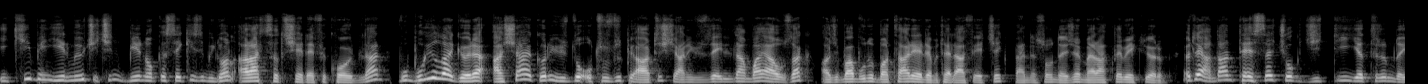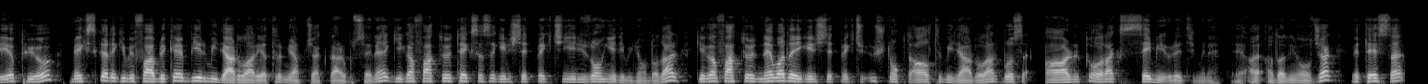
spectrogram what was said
2023 için 1.8 milyon araç satış hedefi koydular. Bu bu yıla göre aşağı yukarı %30'luk bir artış yani %50'den bayağı uzak. Acaba bunu bataryayla mı telafi edecek? Ben de son derece merakla bekliyorum. Öte yandan Tesla çok ciddi yatırım da yapıyor. Meksika'daki bir fabrikaya 1 milyar milyar dolar yatırım yapacaklar bu sene. Gigafactory Texas'ı genişletmek için 717 milyon dolar. Gigafactory Nevada'yı genişletmek için 3.6 milyar dolar. Burası ağırlıklı olarak semi üretimine e, adanıyor olacak. Ve Tesla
